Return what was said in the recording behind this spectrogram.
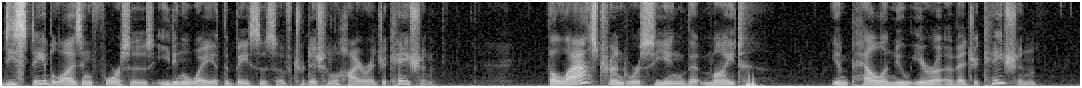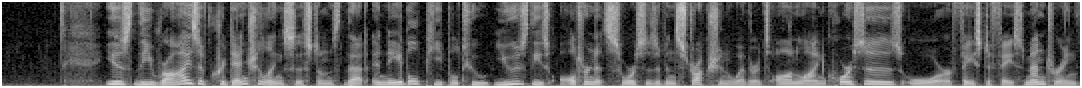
destabilizing forces eating away at the basis of traditional higher education. The last trend we're seeing that might impel a new era of education is the rise of credentialing systems that enable people to use these alternate sources of instruction, whether it's online courses or face to face mentoring,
